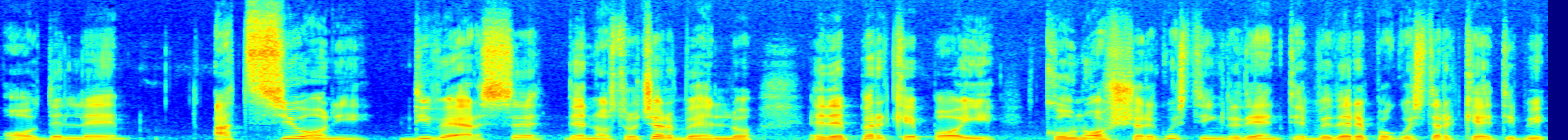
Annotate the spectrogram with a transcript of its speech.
o delle azioni diverse del nostro cervello ed è perché poi conoscere questi ingredienti e vedere poi questi archetipi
